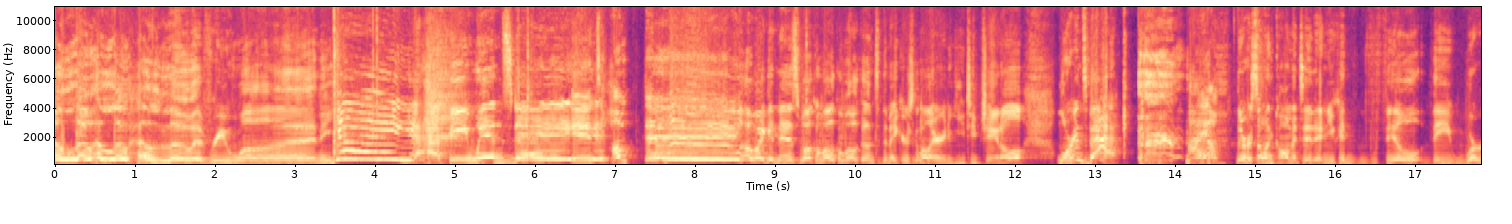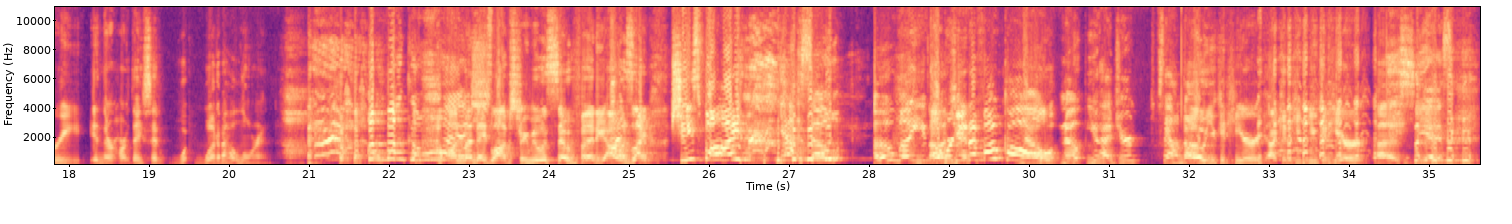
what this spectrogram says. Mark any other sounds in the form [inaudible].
Hello, hello, hello, everyone. Yay! Happy Wednesday! It's hump Woo! day. Oh my goodness. Welcome, welcome, welcome to the Makers Gonna Learn YouTube channel. Lauren's back. I am. [laughs] there was someone commented, and you could feel the worry in their heart. They said, "What? What about Lauren?" [gasps] Oh my gosh. On Monday's live stream, it was so funny. I was like, "She's fine." Yeah. So, [laughs] oh my, you. oh, we're getting a phone call. No, nope. You had your sound on. Oh, you could hear. I. He- you could hear us. [laughs] Yes.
